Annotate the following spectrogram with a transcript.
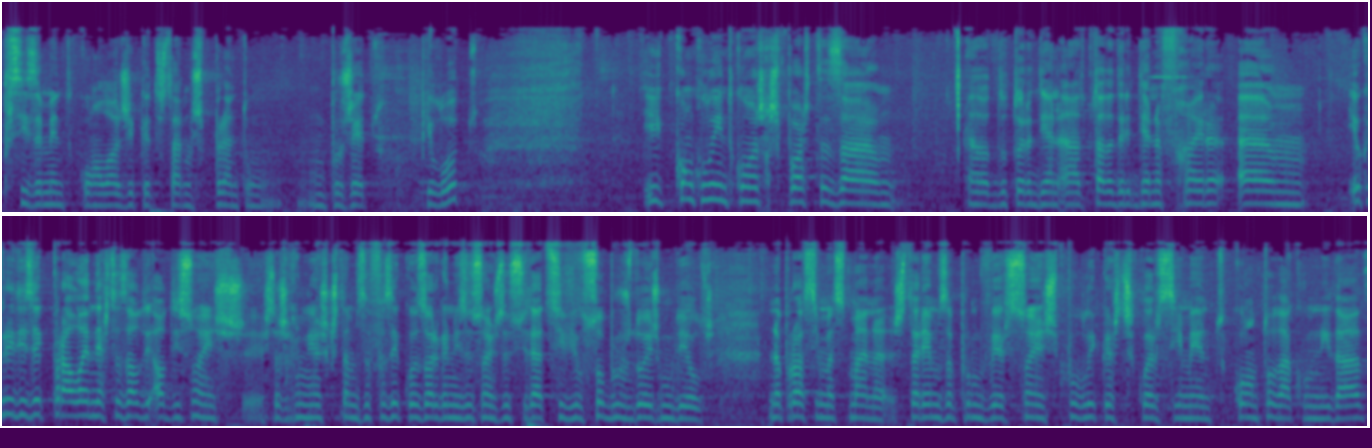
precisamente com a lógica de estarmos perante um, um projeto piloto. E concluindo com as respostas à, à, doutora Diana, à deputada Diana Ferreira, um, eu queria dizer que, para além destas audições, estas reuniões que estamos a fazer com as organizações da sociedade civil sobre os dois modelos, na próxima semana estaremos a promover sessões públicas de esclarecimento com toda a comunidade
